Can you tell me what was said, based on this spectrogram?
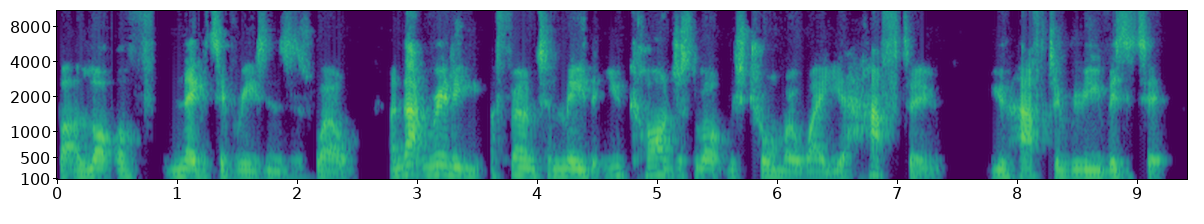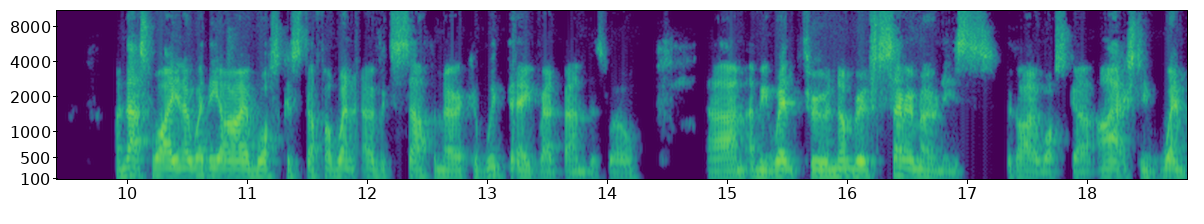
but a lot of negative reasons as well. And that really affirmed to me that you can't just lock this trauma away. You have to you have to revisit it. And that's why, you know, with the ayahuasca stuff, I went over to South America with Dave Radband as well. Um, and we went through a number of ceremonies with ayahuasca. I actually went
